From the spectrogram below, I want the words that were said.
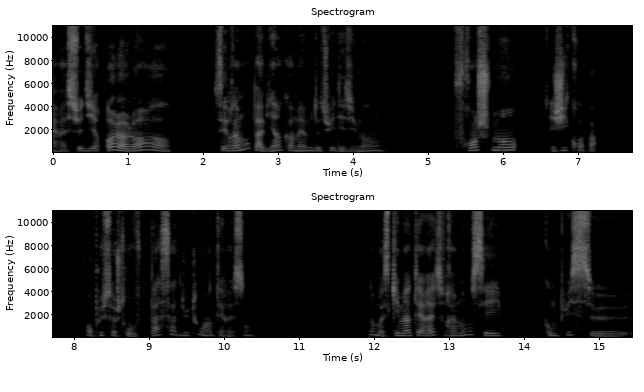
elle va se dire Oh là là, c'est vraiment pas bien quand même de tuer des humains? Franchement, j'y crois pas. En plus, je trouve pas ça du tout intéressant. Non, moi, ce qui m'intéresse vraiment, c'est qu'on puisse se,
